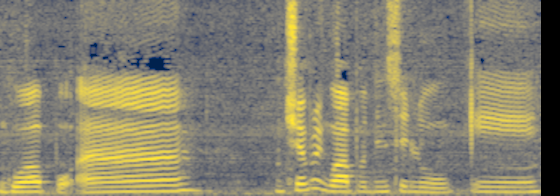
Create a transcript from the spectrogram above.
Guwapo ah. Siyempre, gwapo din si Lucky.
